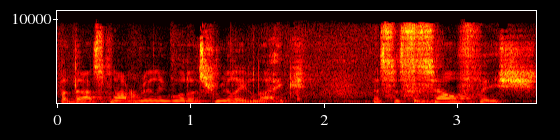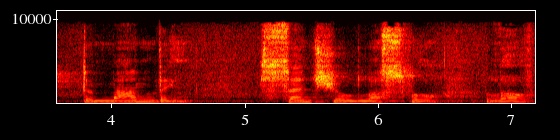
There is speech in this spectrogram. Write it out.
but that's not really what it's really like. It's a selfish, demanding, sensual, lustful love.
